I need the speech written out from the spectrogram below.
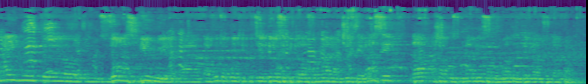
mai mult, uh, zona Sibiului a avut o contribuție deosebită la formarea acestei rase, dar, așa cum spuneam, el s-a format în întreg lanțul carpatic.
